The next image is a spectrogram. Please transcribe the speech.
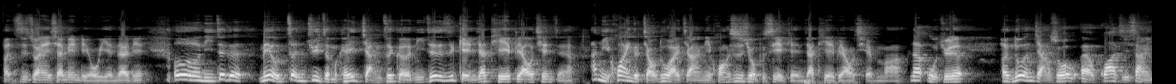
粉丝专业下面留言，在那边哦，你这个没有证据，怎么可以讲这个？你这个是给人家贴标签怎样啊？你换一个角度来讲，你黄世秀不是也给人家贴标签吗？那我觉得很多人讲说，哎，瓜吉上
